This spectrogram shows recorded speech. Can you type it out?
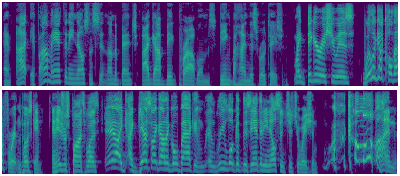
And I if I'm Anthony Nelson sitting on the bench, I got big problems being behind this rotation. My bigger issue is Willard got called out for it in the postgame. And his response was, Yeah, I, I guess I got to go back and, and relook at this Anthony Nelson situation. Come on.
